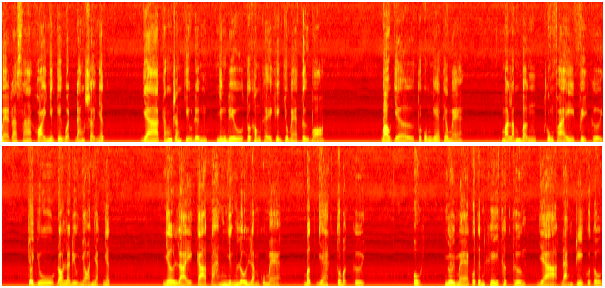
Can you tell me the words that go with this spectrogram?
mẹ ra xa khỏi những kế hoạch đáng sợ nhất và cắn răng chịu đựng những điều tôi không thể khiến cho mẹ từ bỏ. Bao giờ tôi cũng nghe theo mẹ, mà lắm bận cũng phải phì cười, cho dù đó là điều nhỏ nhặt nhất. Nhớ lại cả tảng những lỗi lầm của mẹ, bất giác tôi bật cười. Ôi, người mẹ có tính khí thất thường và đảng trí của tôi.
